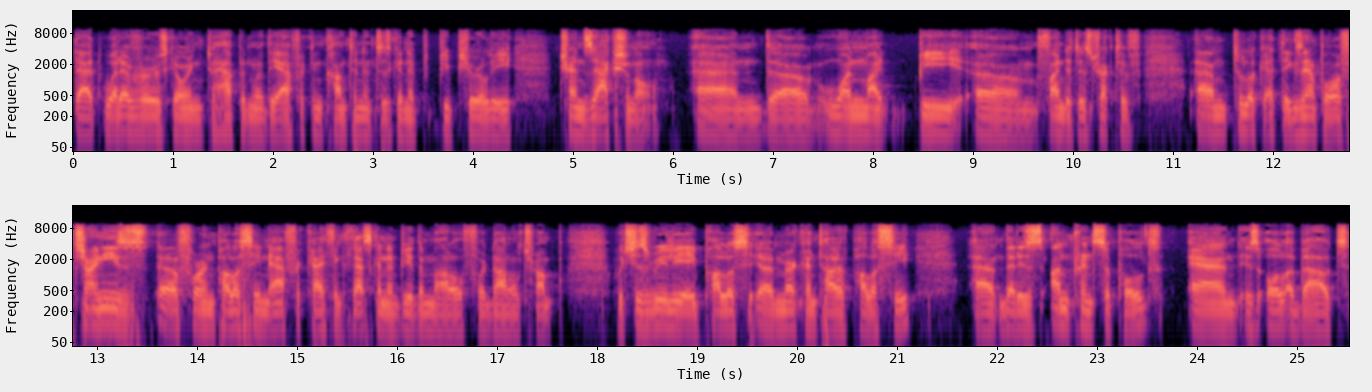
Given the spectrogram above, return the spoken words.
that whatever is going to happen with the African continent is going to be purely transactional. And uh, one might be um, find it instructive um, to look at the example of Chinese uh, foreign policy in Africa. I think that's going to be the model for Donald Trump, which is really a policy, mercantile policy uh, that is unprincipled and is all about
